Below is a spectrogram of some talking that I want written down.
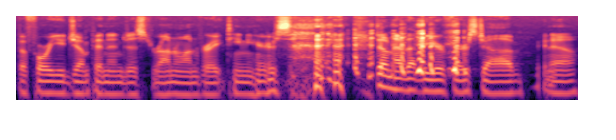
before you jump in and just run one for 18 years. Don't have that be your first job. You know,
